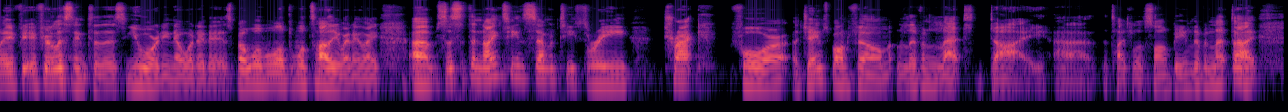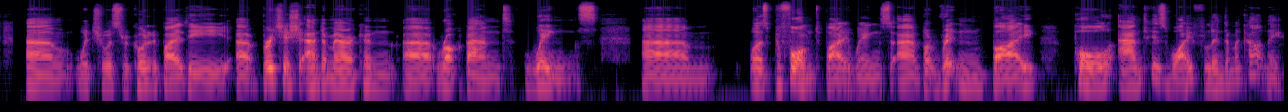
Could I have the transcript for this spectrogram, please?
If if you're listening to this, you already know what it is, but we'll we'll we'll tell you anyway. Um, so this is the 1973 track for a James Bond film, "Live and Let Die." Uh, the title of the song being "Live and Let Die," um, which was recorded by the uh, British and American uh, rock band Wings. Um, was performed by Wings, uh, but written by Paul and his wife Linda McCartney.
